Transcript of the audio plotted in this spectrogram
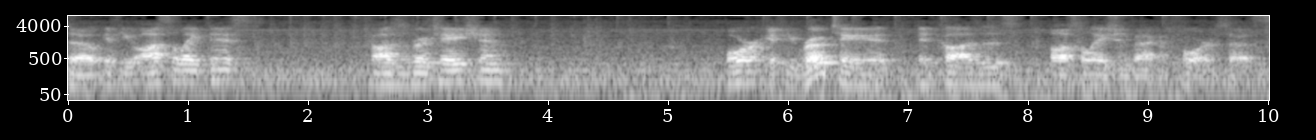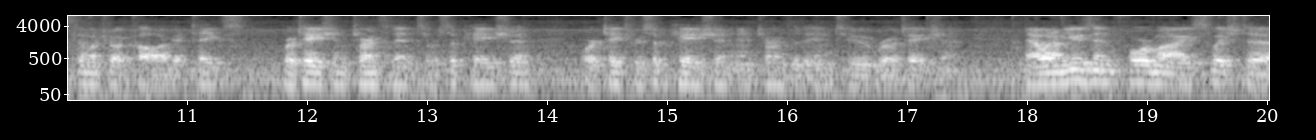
So if you oscillate this, causes rotation, or if you rotate it, it causes oscillation back and forth. So it's similar to a cog. It takes rotation, turns it into reciprocation, or it takes reciprocation and turns it into rotation. Now what I'm using for my switch to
